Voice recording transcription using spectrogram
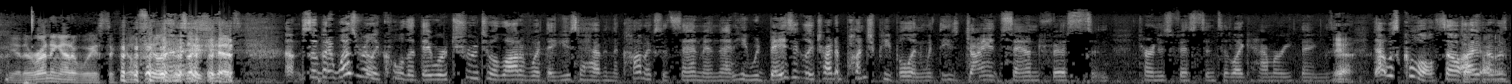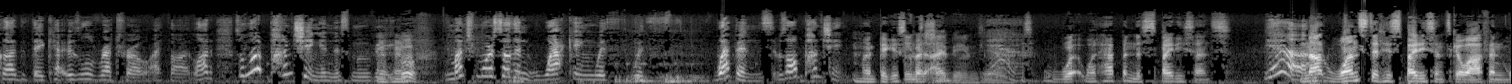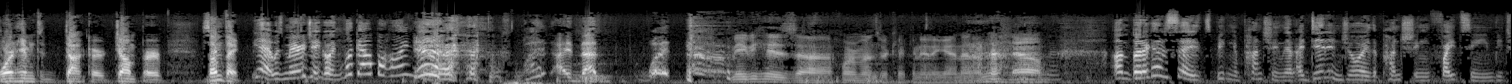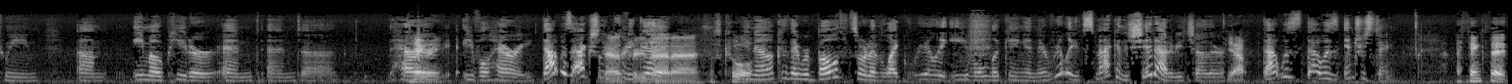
Yeah, they're running out of ways to kill villains, I guess. Um, so, but it was really cool that they were true to a lot of what they used to have in the comics with Sandman. That he would basically try to punch people and with these giant sand fists and turn his fists into like hammery things. And Yeah. that was cool. So I, I was glad that they kept. It was a little retro. I thought a lot. Of, there a lot of punching in this movie, Mm-hmm. Much more so than whacking with with weapons. It was all punching. My biggest Into question: eye beams. Yeah. Yeah, what what happened to Spidey sense? Yeah, Not once did his Spidey sense go off and warn him to duck or jump or something. yeah. It was Mary Jane going, "Look out behind Yeah. you." What? I that what? Maybe his uh, hormones are kicking in again. I don't know. no. Um, but I gotta say, speaking of punching, that I did enjoy the punching fight scene between um, emo Peter and and uh, Harry, Harry. evil Harry. That was actually That was pretty, pretty good. badass. That's cool. You know, because they were both sort of like really evil looking, and they're really smacking the shit out of each other. Yeah. that was that was interesting. I think that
